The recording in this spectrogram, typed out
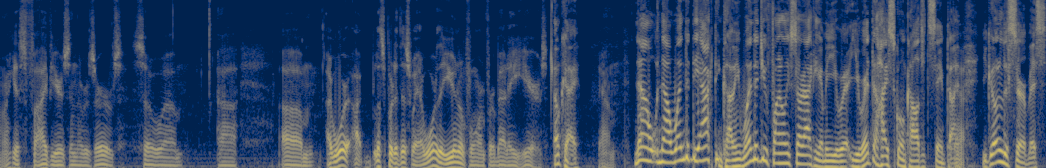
I guess, five years in the reserves. So um, uh, um, I wore. I, let's put it this way: I wore the uniform for about eight years. Okay. Yeah. Now, now, when did the acting come? I mean, when did you finally start acting? I mean, you were you were into high school and college at the same time. Yeah. You go into the service.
